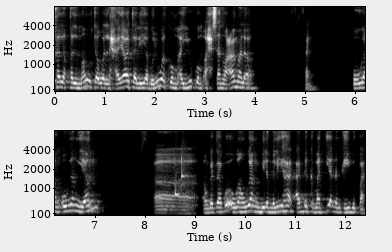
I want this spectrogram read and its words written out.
khalaqal mauta wal hayata liyabluwakum ayyukum ahsanu amala kan orang-orang yang uh, orang kata apa orang-orang bila melihat ada kematian dan kehidupan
